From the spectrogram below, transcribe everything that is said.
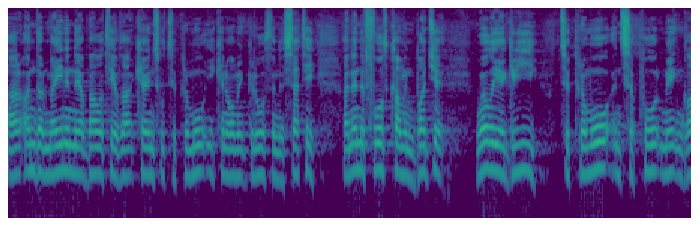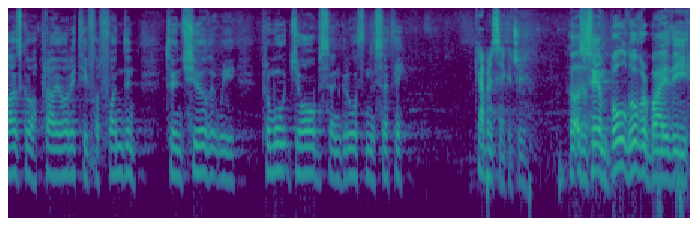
are undermining the ability of that council to promote economic growth in the city? And in the forthcoming budget, will he agree to promote and support making Glasgow a priority for funding to ensure that we promote jobs and growth in the city? Cabinet Secretary. Well, as I say, I'm bowled over by the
